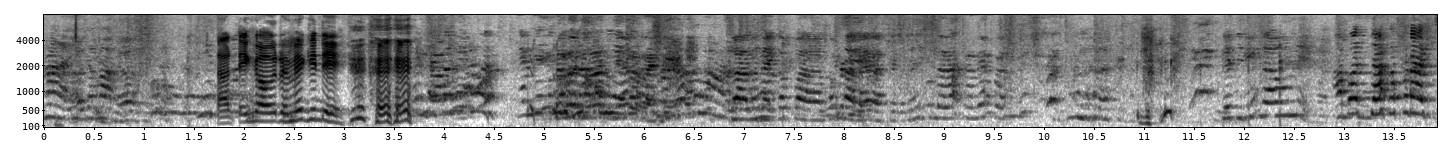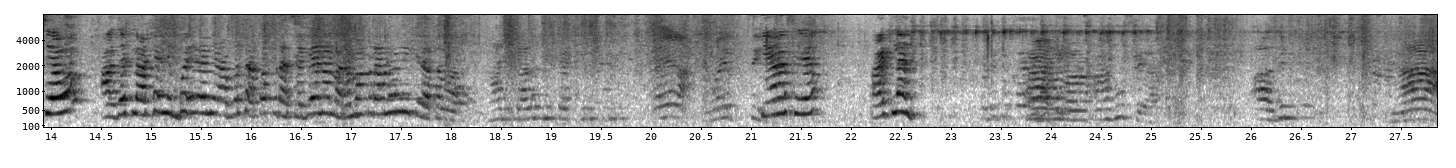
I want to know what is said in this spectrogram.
હા ઈ તમારું. આ ટીંગા ઉઠે મેકી દે. આ બધા કપડા જ છે આ જેટલા છે ને આ બધા કપડા છે. બેન આમાં રમકડા નો નીકળ્યા તમારા. ક્યાં છે? આટલા ને? આ, આમાં, આ શું છે આ? આ હજી- હા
